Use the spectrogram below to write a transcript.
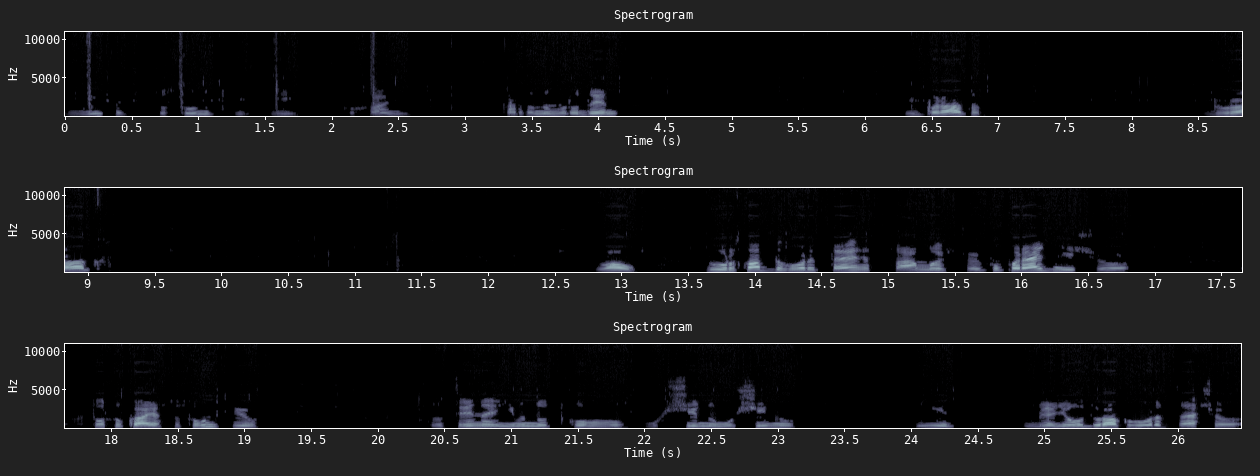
місяць, стосунки і кохання. Карта номер один. Імператор. Дурак. Вау. Ну, розклад говорить те ж саме, що і попередній, що хто шукає стосунків, зустріне іменно такого мужчину-мужчину. І для нього дурак говорить те, що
